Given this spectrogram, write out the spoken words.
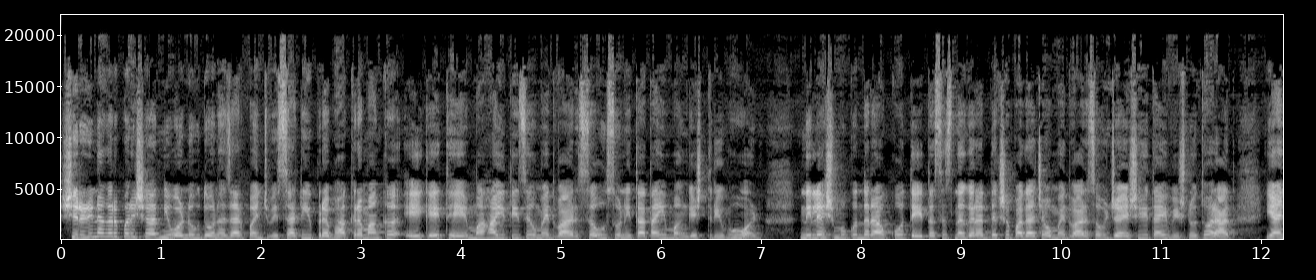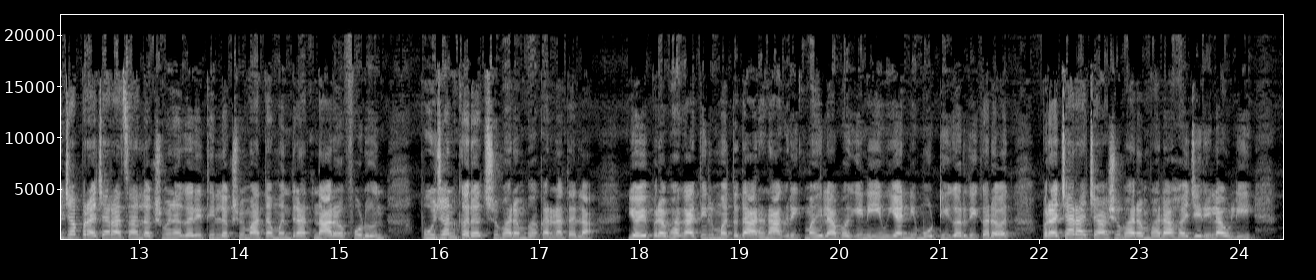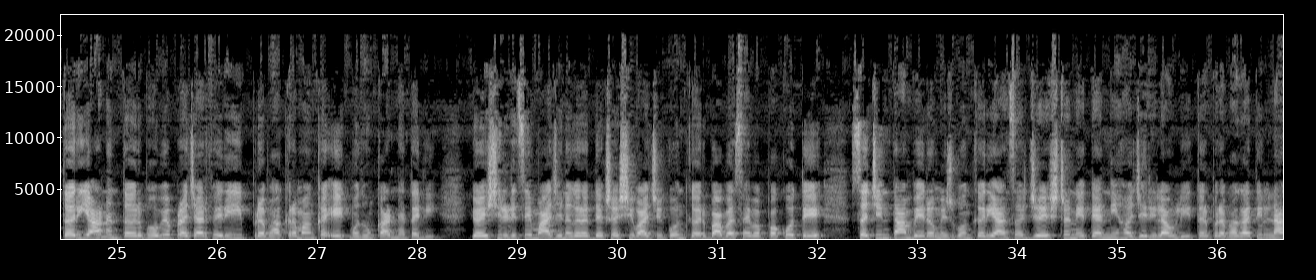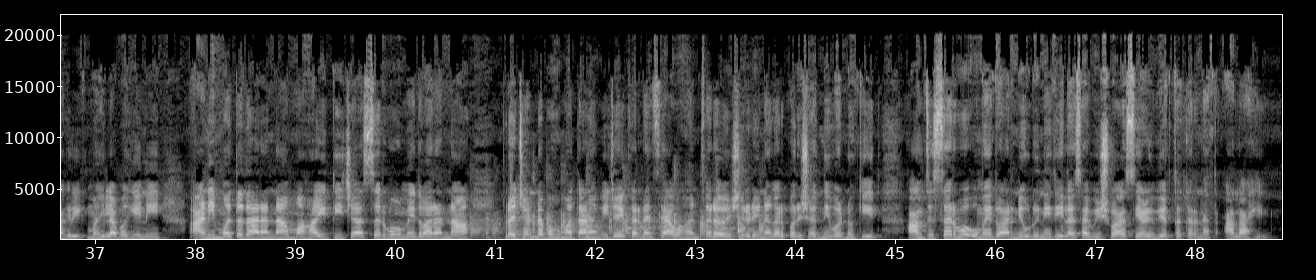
शिर्डी नगर परिषद निवडणूक दोन हजार पंचवीससाठी प्रभाग क्रमांक एक येथे महायुतीचे उमेदवार सौ सुनीताताई मंगेश त्रिभुवन निलेश मुकुंदराव कोते तसेच नगराध्यक्षपदाच्या उमेदवार सौ जयश्रीताई विष्णू थोरात यांच्या प्रचाराचा लक्ष्मीनगर येथील लक्ष्मीमाता मंदिरात नारळ फोडून पूजन करत शुभारंभ करण्यात आला. यावेळी प्रभागातील मतदार नागरिक महिला भगिनी यांनी मोठी गर्दी करत प्रचाराच्या शुभारंभाला हजेरी लावली. तर यानंतर भव्य प्रचार फेरी प्रभाग क्रमांक एकमधून काढण्यात आली. यावेळी शिर्डीचे माजी नगराध्यक्ष शिवाजी गोंदकर बाबासाहेब अप्पा कोते सचिन तांबे रमेश गोंदकर यांसह ज्येष्ठ नेत्यांनी हजेरी लावली. तर प्रभागातील नागरिक महिला भगिनी आणि मतदारांना महायुतीच्या सर्व उमेदवारांना प्रचंड बहुमतानं विजय करण्याचे आवाहन करत शिर्डी नगर परिषद निवडणुकीत आमचे सर्व उमेदवार निवडून येतील असा विश्वास यावेळी व्यक्त करण्यात आला आहे.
